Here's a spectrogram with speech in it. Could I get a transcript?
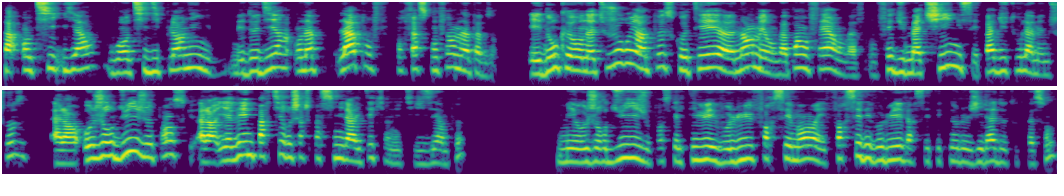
pas anti-IA ou anti-deep learning, mais de dire on a là pour pour faire ce qu'on fait on n'en a pas besoin. Et donc on a toujours eu un peu ce côté non mais on va pas en faire, on va on fait du matching, c'est pas du tout la même chose. Alors aujourd'hui, je pense que alors il y avait une partie recherche par similarité qui en utilisait un peu, mais aujourd'hui, je pense qu'LTU évolue forcément et forcé d'évoluer vers ces technologies-là de toute façon,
